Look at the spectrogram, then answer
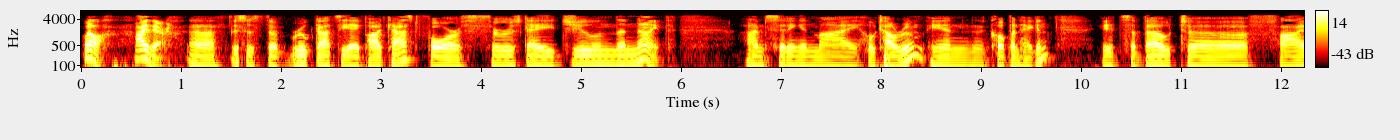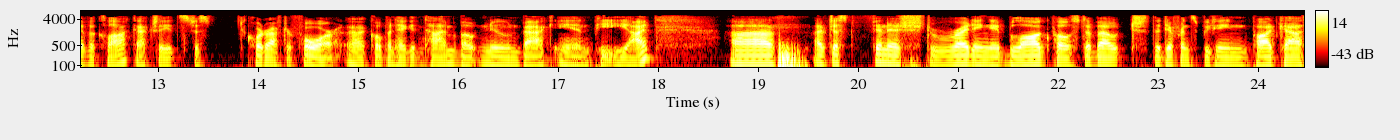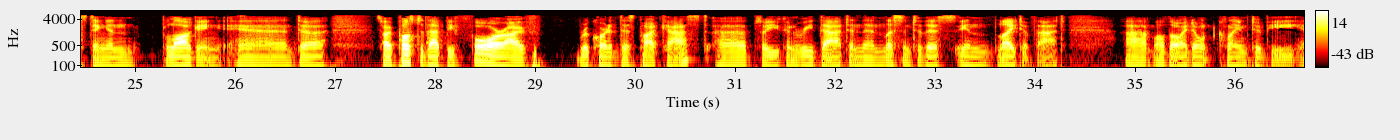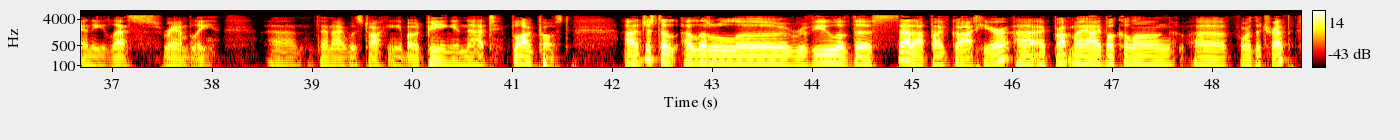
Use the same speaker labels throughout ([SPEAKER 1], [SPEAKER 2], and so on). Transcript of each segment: [SPEAKER 1] Well, hi there. Uh, this is the ruk.ca podcast for Thursday, June the 9th. I'm sitting in my hotel room in Copenhagen. It's about uh, 5 o'clock. Actually, it's just quarter after 4 uh, Copenhagen time, about noon back in PEI. Uh, I've just finished writing a blog post about the difference between podcasting and blogging, and uh, so I posted that before I've recorded this podcast, uh, so you can read that and then listen to this in light of that. Um, although I don't claim to be any less rambly uh, than I was talking about being in that blog post. Uh, just a, a little uh, review of the setup I've got here. Uh, I brought my iBook along uh, for the trip,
